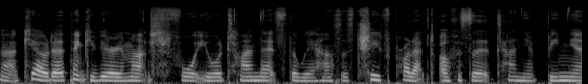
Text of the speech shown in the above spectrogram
Uh, kia ora, thank you very much for your time. That's the warehouse's Chief Product Officer, Tania Benyon.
